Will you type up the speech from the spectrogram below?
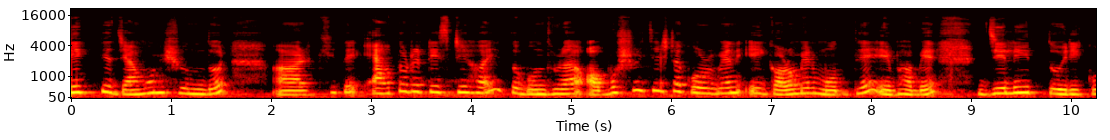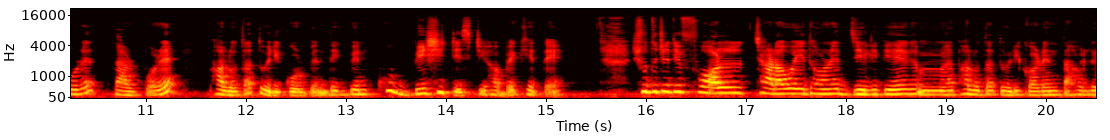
দেখতে যেমন সুন্দর আর খেতে এতটা টেস্টি হয়। তো বন্ধুরা, অবশ্যই চেষ্টা করবেন এই গরমের মধ্যে এভাবে জেলি তৈরি করে তারপরে ফালুদা তৈরি করবেন। দেখবেন খুব বেশি টেস্টি হবে খেতে। শুধু যদি ফল ছাড়াও এই ধরনের জেলি দিয়ে ফালুদা তৈরি করেন, তাহলে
